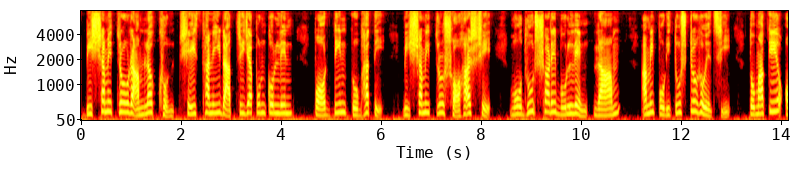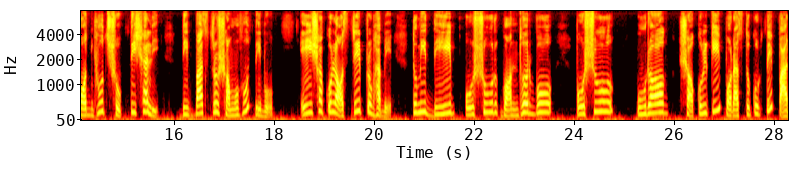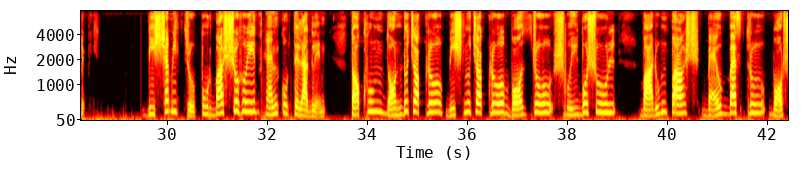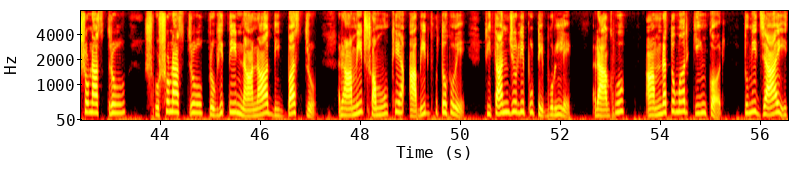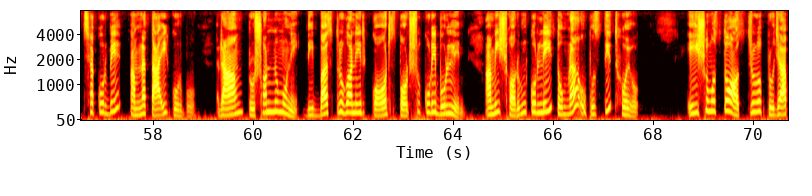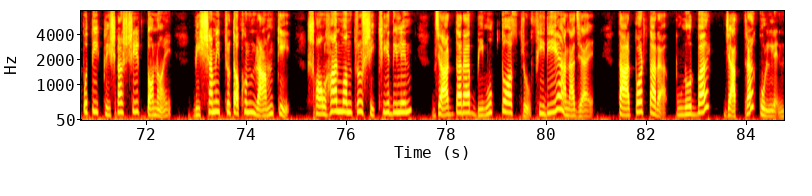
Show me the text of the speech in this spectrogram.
বিশ্বামিত্র রামলক্ষণ সেই স্থানেই রাত্রি যাপন করলেন। পরদিন প্রভাতে বিশ্বামিত্র সহাস্যে মধুর স্বরে বললেন, রাম, আমি পরিতুষ্ট হয়েছি। তোমাকে অদ্ভুত শক্তিশালী দিব্যাস্ত্র সমূহ দেব। এই সকল অস্ত্রের প্রভাবে তুমি দেব, অসুর, গন্ধর্ব, পশু, উরগ সকলকেই পরাস্ত করতে পারবে। বিশ্বামিত্র পূর্বাশ্ব হয়ে ধ্যান করতে লাগলেন। তখন দণ্ডচক্র, বিষ্ণুচক্র, বজ্র, শৈবশূল বারুণ পাশ ব্যয়ব্যাস্ত্র, বর্ষণাস্ত্র, শোষণাস্ত্র প্রভৃতি নানা দিব্যাস্ত্র রামের সম্মুখে আবির্ভূত হয়ে কৃতাঞ্জলি পুটে বললে, রাঘব, আমরা তোমার কিঙ্কর। তুমি যা ইচ্ছা করবে, আমরা তাই করব। রাম প্রসন্ন মনে দিব্যাস্ত্রগণের কর স্পর্শ করে বললেন, আমি স্মরণ করলেই তোমরা উপস্থিত হয়েও এই সমস্ত অস্ত্র প্রজাপতি কৃষাস্যের তনয়। বিশ্বামিত্র তখন রামকে সংহার মন্ত্র শিখিয়ে দিলেন, যার দ্বারা বিমুক্ত অস্ত্র ফিরিয়ে আনা যায়। তারপর তারা পুনর্বার যাত্রা করলেন।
